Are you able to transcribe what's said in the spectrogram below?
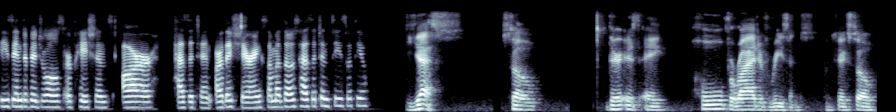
these individuals or patients are hesitant? Are they sharing some of those hesitancies with you? Yes. So there is a whole variety of reasons. Okay, so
